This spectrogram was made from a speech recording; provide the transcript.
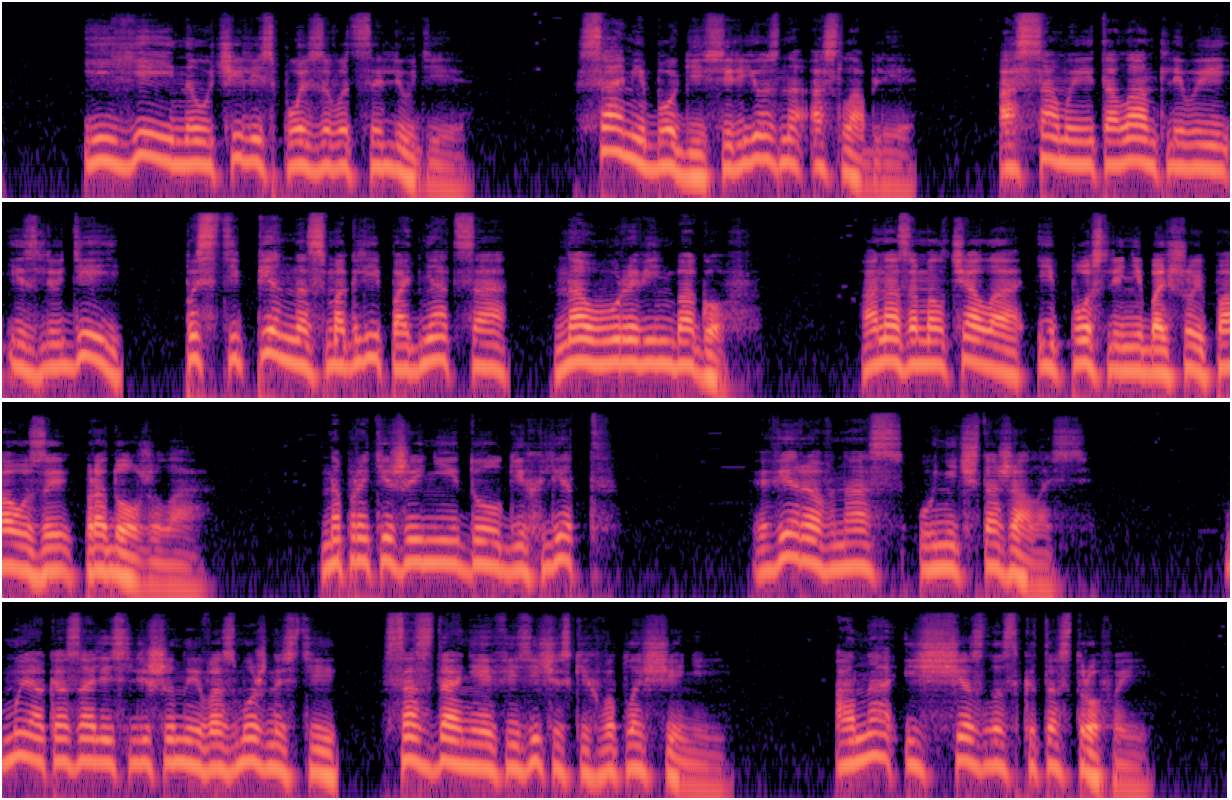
И ей научились пользоваться люди. Сами боги серьезно ослабли, а самые талантливые из людей постепенно смогли подняться на уровень богов. Она замолчала и после небольшой паузы продолжила. На протяжении долгих лет вера в нас уничтожалась. Мы оказались лишены возможности создания физических воплощений. Она исчезла с катастрофой,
